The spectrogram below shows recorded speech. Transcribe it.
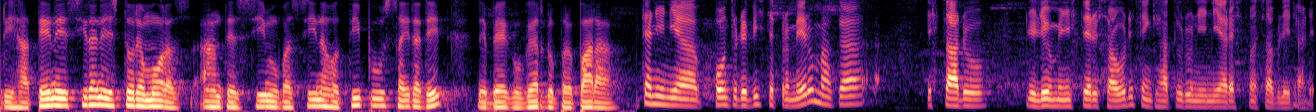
di hatene sira ne história moras antes simu vacina ho tipo saída det nebe governo prepara. Taninya ponto de vista primeiro, maka Estado lili o Ministério da Saúde tem que ratur unir a responsabilidade.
